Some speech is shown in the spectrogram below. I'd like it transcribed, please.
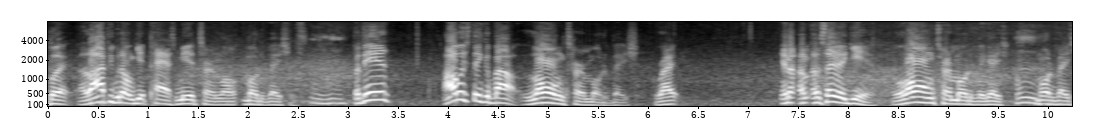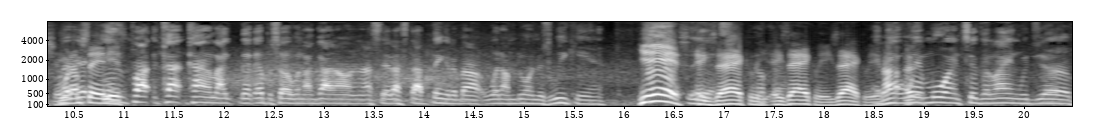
but a lot of people don't get past mid-term lo- motivations. Mm-hmm. But then, I always think about long-term motivation, right? And I'm, I'm saying it again, long-term motivation. Hmm. Motivation. What I'm saying is, was kind of like that episode when I got on and I said I stopped thinking about what I'm doing this weekend, yes, Yes, exactly, okay. exactly, exactly. and I- I, went more into the language of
